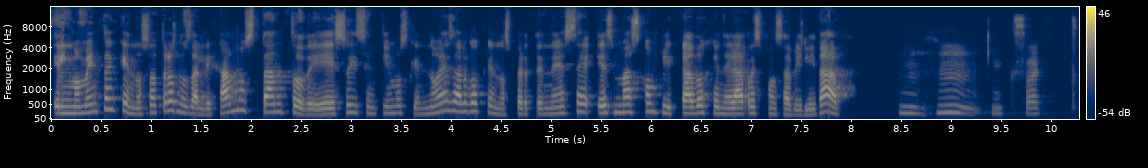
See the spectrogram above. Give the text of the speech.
el momento en que nosotros nos alejamos tanto de eso y sentimos que no es algo que nos pertenece, es más complicado generar responsabilidad. Exacto.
